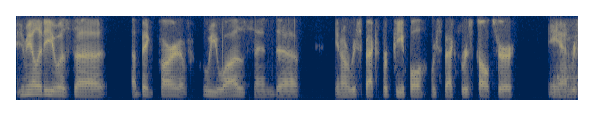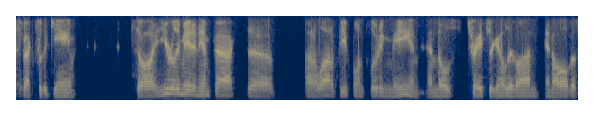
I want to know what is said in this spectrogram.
humility was uh, a big part of who he was, and uh, you know, respect for people, respect for his culture, and respect for the game. So he really made an impact uh, on a lot of people, including me, and, and those traits are going to live on in all of us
